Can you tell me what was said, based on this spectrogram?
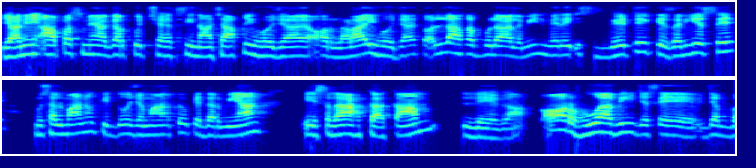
یعنی آپس میں اگر کچھ ایسی ناچاقی ہو جائے اور لڑائی ہو جائے تو اللہ رب العالمین میرے اس بیٹے کے ذریعے سے مسلمانوں کی دو جماعتوں کے درمیان اصلاح کا کام لے گا۔ اور ہوا بھی جیسے جب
